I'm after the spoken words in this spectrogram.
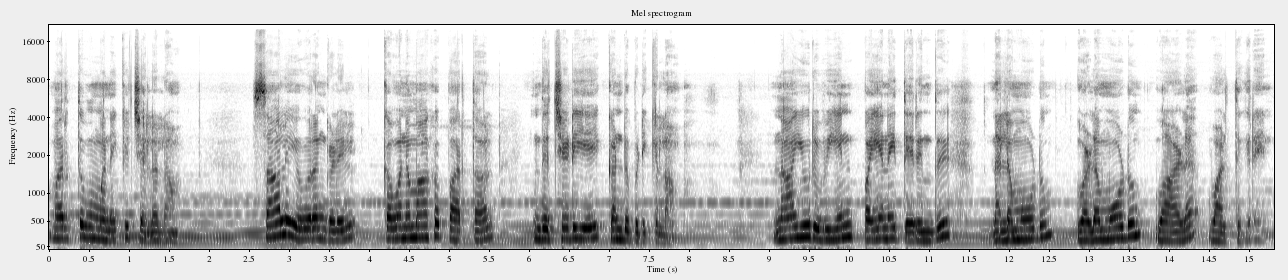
மருத்துவமனைக்கு செல்லலாம். சாலையோரங்களில் கவனமாக பார்த்தால் இந்த செடியை கண்டுபிடிக்கலாம். நாயுருவியின் பயனை தெரிந்து நலமோடும் வளமோடும் வாழ வாழ்த்துகிறேன்.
